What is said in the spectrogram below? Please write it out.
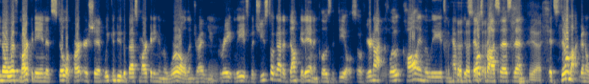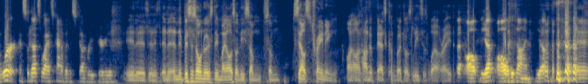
you know, with marketing, it's still a partnership. We can do the best marketing in the world and drive you mm. great leads, but you still got to dunk it in and close the deal. So if you're not mm. clo- calling the leads and have a good sales process, then yes. it's still not going to work. And so that's why it's kind of a discovery period. It is. It is. And, and the business owners, they might also need some some sales training on, on how to best convert those leads as well, right? Uh, all yeah, all the time. Yeah.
